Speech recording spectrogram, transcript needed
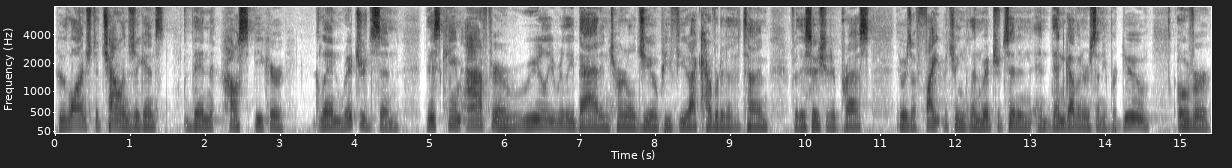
who launched a challenge against then House Speaker Glenn Richardson. This came after a really, really bad internal GOP feud. I covered it at the time for the Associated Press. There was a fight between Glenn Richardson and, and then Governor Sonny Perdue over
